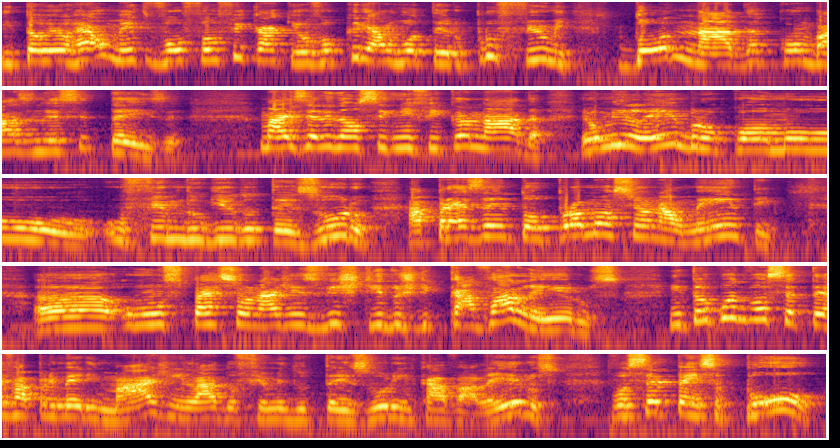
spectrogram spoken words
Então eu realmente vou fanficar aqui. Eu vou criar um roteiro pro filme do nada com base nesse taser. Mas ele não significa nada. Eu me lembro como o filme do Guildo do Tesouro apresentou promocionalmente uh, uns personagens vestidos de cavaleiros. Então quando você teve a primeira imagem lá do filme do Tesouro em Cavaleiros, você pensa, pô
